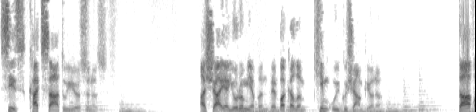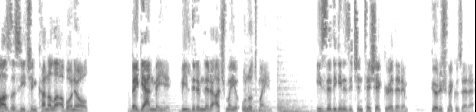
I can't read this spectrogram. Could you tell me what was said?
Siz kaç saat uyuyorsunuz? Aşağıya yorum yapın ve bakalım kim uyku şampiyonu? Daha fazlası için kanala abone ol. Beğenmeyi, bildirimleri açmayı unutmayın. İzlediğiniz için teşekkür ederim. Görüşmek üzere.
